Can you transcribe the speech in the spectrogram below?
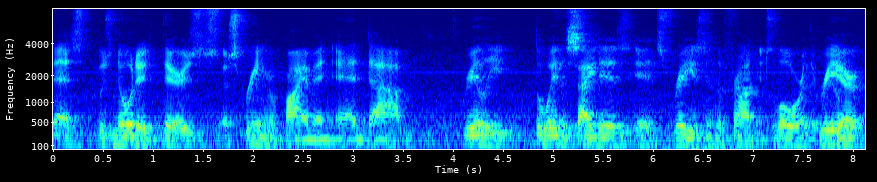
as was noted, there's a screening requirement, and um, really, the way the site is, it's raised in the front, it's lower in the rear.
